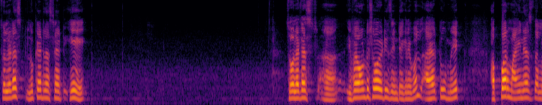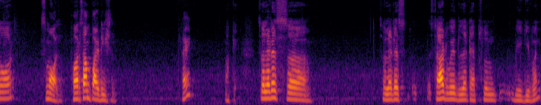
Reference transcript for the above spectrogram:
So, let us look at the set A. So, let us uh, if I want to show it is integrable I have to make upper minus the lower small for some partition right. Okay. So, let us uh, so let us start with let epsilon be given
